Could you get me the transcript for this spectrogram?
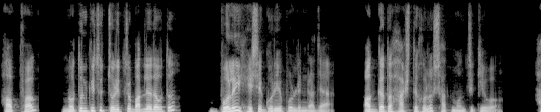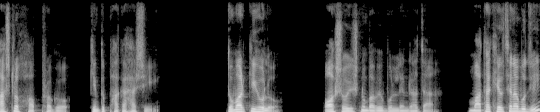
হপফ্রগ নতুন কিছু চরিত্র বাদলে দাও তো। বলেই হেসে গড়িয়ে পড়লেন রাজা। অজ্ঞাত হাসতে হলো সাতমন্ত্রীকেও হাসল হপফ্রগও কিন্তু ফাঁকা হাসি। তোমার কি হলো? অসহিষ্ণুভাবে বললেন রাজা। মাথা খেলছে না বুঝি?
